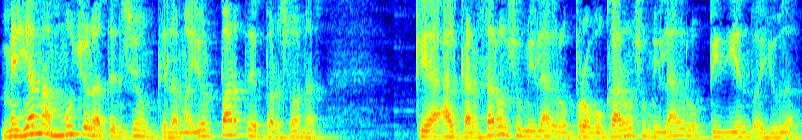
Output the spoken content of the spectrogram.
Me llama mucho la atención que la mayor parte de personas que alcanzaron su milagro, provocaron su milagro pidiendo ayuda.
